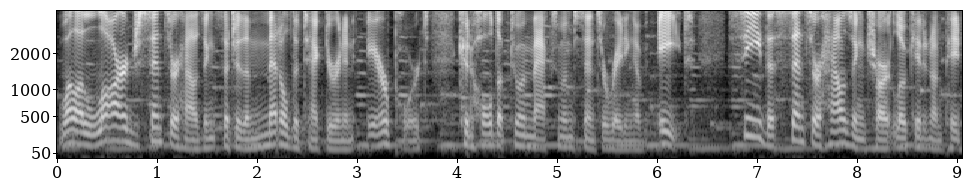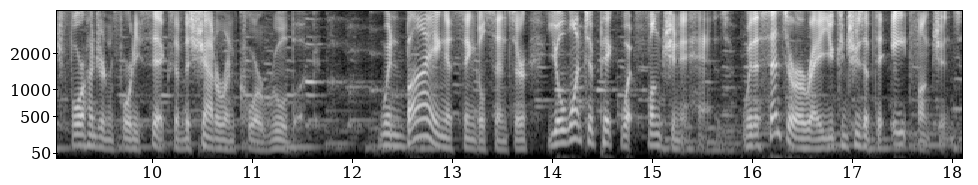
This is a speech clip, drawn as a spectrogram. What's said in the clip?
while a large sensor housing, such as a metal detector in an airport, could hold up to a maximum sensor rating of 8. See the sensor housing chart located on page 446 of the Shadowrun Core rulebook. When buying a single sensor, you'll want to pick what function it has. With a sensor array, you can choose up to 8 functions.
